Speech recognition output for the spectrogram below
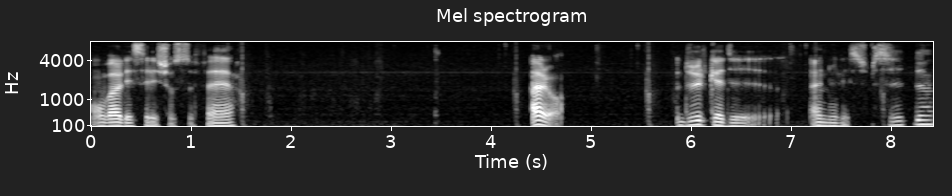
on va laisser les choses se faire. Alors, Dulcadir, annuler subsides.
